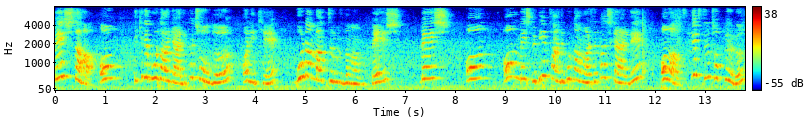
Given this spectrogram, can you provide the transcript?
5 daha 10. 2 de buradan geldi. Kaç oldu? 12. Buradan baktığımız zaman 5, 5, 10, 15 ve bir tane de buradan varsa kaç geldi? 16. Hepsini topluyoruz.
